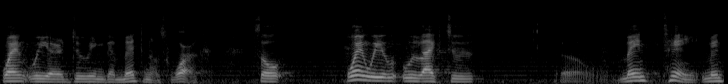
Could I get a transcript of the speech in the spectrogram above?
when we are doing the maintenance work. So when we would like to uh, maintain main,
